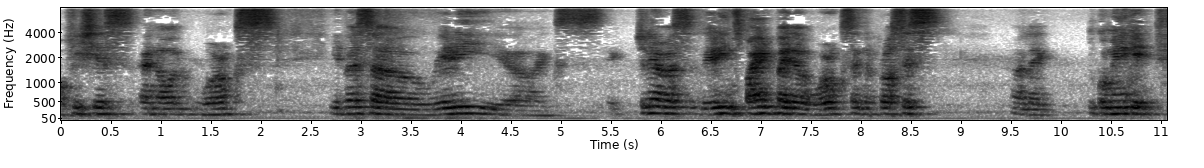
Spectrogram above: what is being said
officials and all works. It was uh, very uh, actually I was very inspired by the works and the process, uh, like to communicate.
